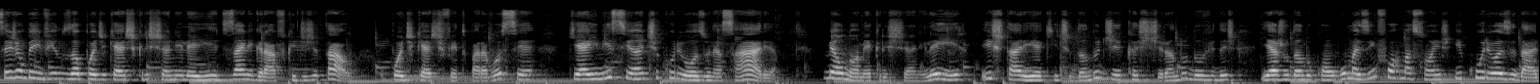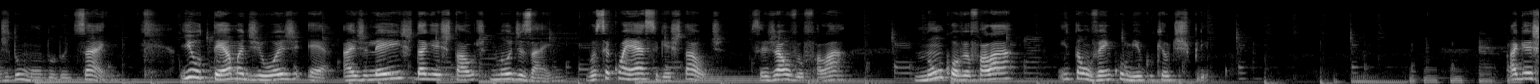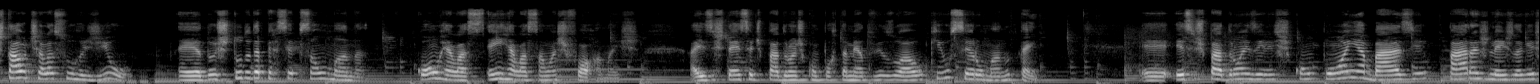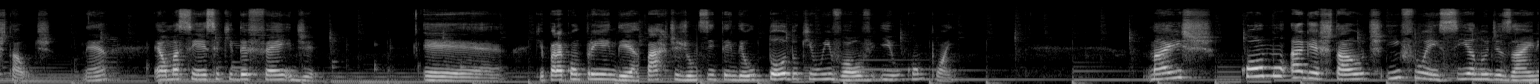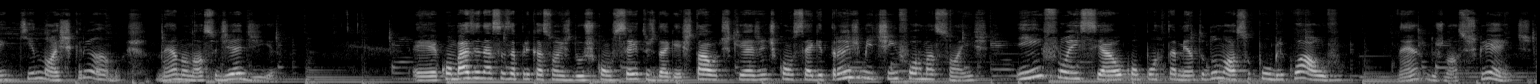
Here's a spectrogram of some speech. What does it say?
Sejam bem-vindos ao podcast Cristiane Leir Design Gráfico e Digital, o podcast feito para você que é iniciante e curioso nessa área. Meu nome é Cristiane Leir e estarei aqui te dando dicas, tirando dúvidas e ajudando com algumas informações e curiosidades do mundo do design. E o tema de hoje é as leis da Gestalt no design. Você conhece Gestalt? Você já ouviu falar? Nunca ouviu falar? Então vem comigo que eu te explico. A Gestalt ela surgiu é, do estudo da percepção humana com, em relação às formas, a existência de padrões de comportamento visual que o ser humano tem. É, esses padrões eles compõem a base para as leis da Gestalt. Né? É uma ciência que defende é, que para compreender parte de um se entender o todo que o envolve e o compõe. Mas como a Gestalt influencia no design que nós criamos, né, no nosso dia a dia. É, com base nessas aplicações dos conceitos da Gestalt, que a gente consegue transmitir informações e influenciar o comportamento do nosso público-alvo, né, dos nossos clientes.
